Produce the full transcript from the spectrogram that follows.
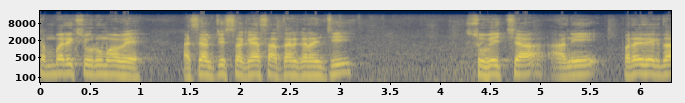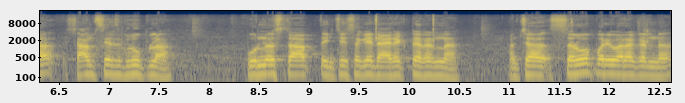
शंभर एक शोरूम हवे असे आमची सगळ्या सातारकरांची शुभेच्छा. आणि परत एकदा श्याम सेल्स ग्रुपला पूर्ण स्टाफ त्यांचे सगळे डायरेक्टरांना आमच्या सर्व परिवाराकडनं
